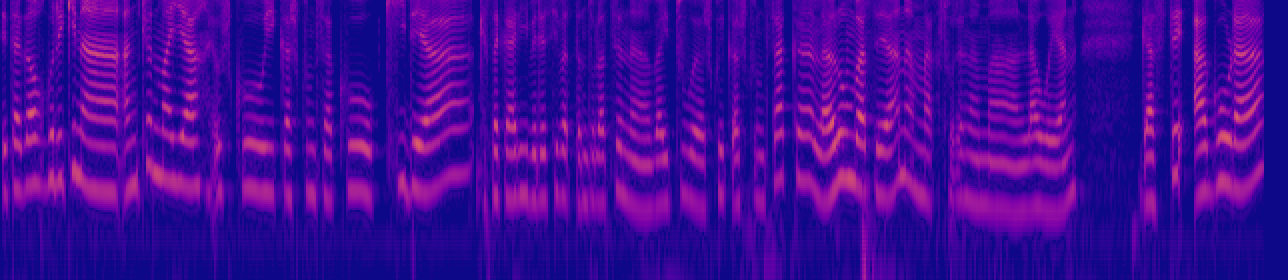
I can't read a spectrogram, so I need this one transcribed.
Eta gaur gurekin Antxon Maia Eusko ikaskuntzako kidea, gertakari berezi bat tantolatzen baitu Eusko ikaskuntzak, larun batean, martxoren ama lauean, gazte agora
